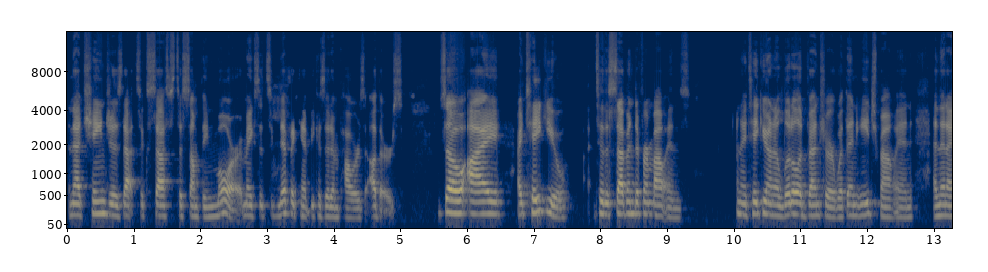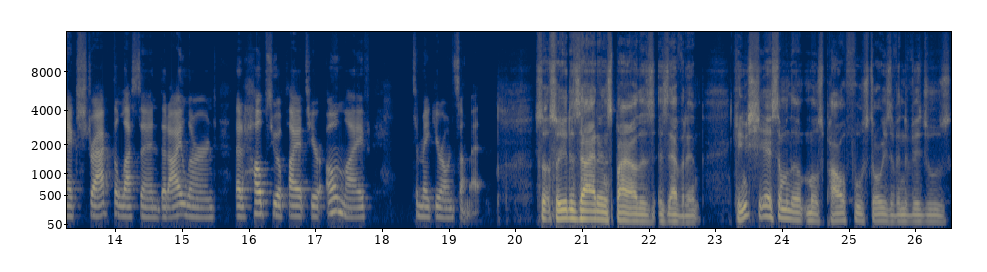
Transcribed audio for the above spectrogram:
And that changes that success to something more. It makes it significant because it empowers others. So I I take you to the seven different mountains and I take you on a little adventure within each mountain. And then I extract the lesson that I learned that helps you apply it to your own life to make your own summit. So, so your desire to inspire others is evident. Can you share some of the most powerful stories of individuals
